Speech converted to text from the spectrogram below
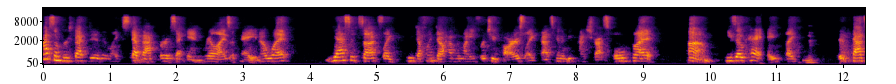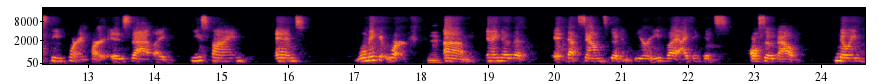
have some perspective and like step back for a second, realize, okay, you know what? Yes, it sucks. Like, we definitely don't have the money for two cars. Like, that's going to be kind of stressful, but um, he's okay. Like, mm. that's the important part is that like he's fine and we'll make it work. Mm. Um, and I know that it, that sounds good in theory, but I think it's also about knowing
